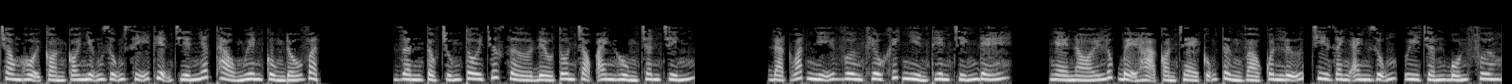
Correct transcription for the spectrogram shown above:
Trong hội còn có những dũng sĩ thiện chiến nhất thảo nguyên cùng đấu vật. Dân tộc chúng tôi trước giờ đều tôn trọng anh hùng chân chính. Đạt Quát Nhĩ Vương khiêu khích nhìn thiên chính đế. Nghe nói lúc bệ hạ còn trẻ cũng từng vào quân lữ, chi danh anh dũng, uy chấn bốn phương.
